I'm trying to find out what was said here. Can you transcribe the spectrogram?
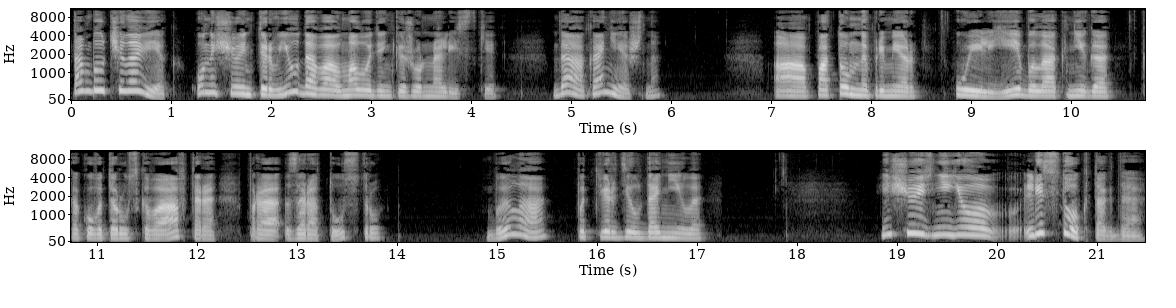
там был человек, он еще интервью давал молоденькой журналистке». «Да, конечно». А потом, например, у Ильи была книга какого-то русского автора про Заратустру. «Была», — подтвердил Данила. «Еще из нее листок тогда».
